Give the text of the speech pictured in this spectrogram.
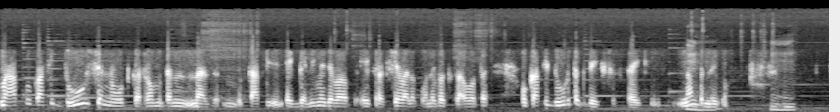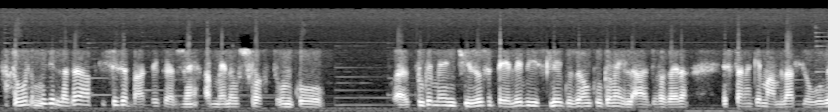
میں آپ کو کافی دور سے نوٹ کر رہا ہوں مطلب کافی ایک گلی میں جب آپ ایک رکشے والا کونے پر کھڑا ہوتا ہے وہ کافی دور تک دیکھ سکتا ہے کہ نا بندے کو۔ تو بولے مجھے لگا آپ کسی سے باتیں کر رہے ہیں۔ اب میں نے اس وقت ان کو کیونکہ میں ان چیزوں سے پہلے بھی اس لیے گزرا ہوں کیونکہ میں علاج وغیرہ اس طرح کے معاملات لوگوں کے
